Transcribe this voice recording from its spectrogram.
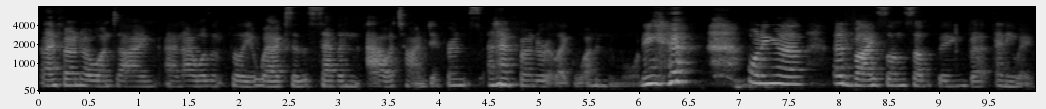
and I phoned her one time, and I wasn't fully aware because there's a seven-hour time difference, and I phoned her at like one in the morning, wanting her advice on something. But anyway,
